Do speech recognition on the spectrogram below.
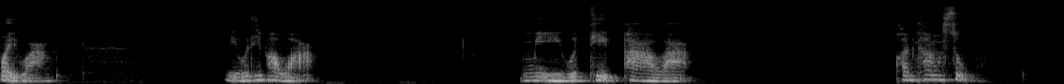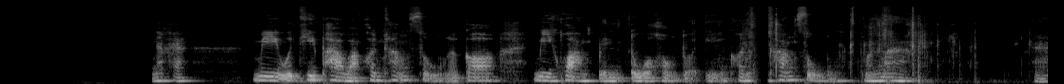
ปล่อยวาง มีวุฒิภาวะ มีวุฒิภาวะ ค่อนข้างสูงนะคะ มีวุฒิภาวะค่อนข้างสูง แล้วก็มีความเป็นตัวของตัวเองค่อนข้างสูงมากๆอ่า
